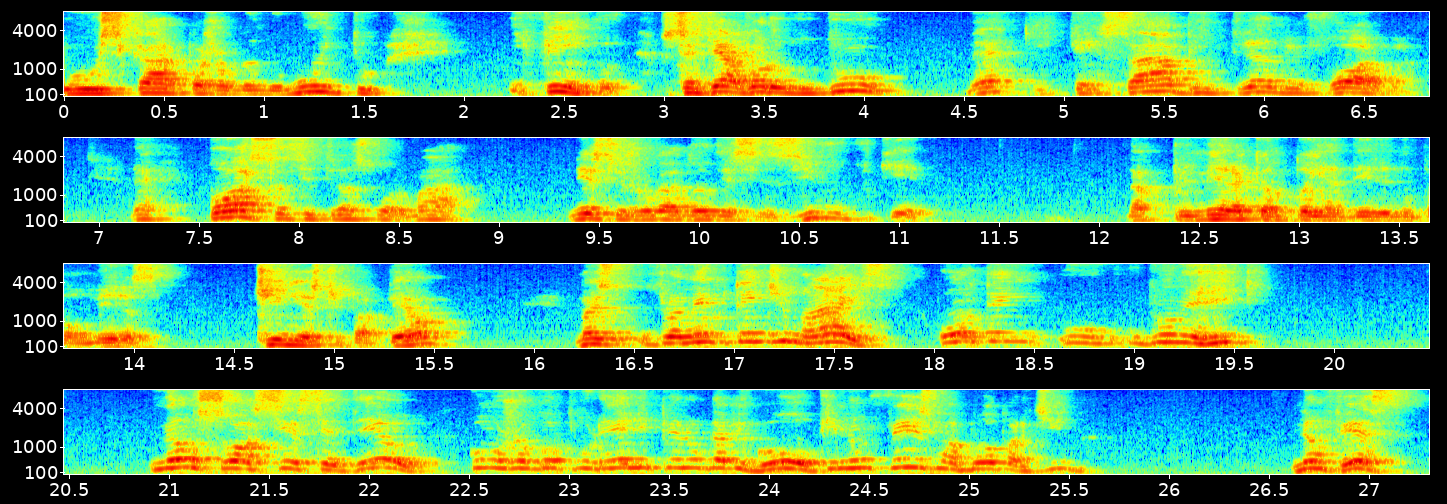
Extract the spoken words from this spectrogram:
o Scarpa jogando muito, enfim, você tem agora o Dudu, né, que quem sabe entrando em forma, né, possa se transformar nesse jogador decisivo, porque na primeira campanha dele no Palmeiras tinha este papel, mas o Flamengo tem demais. Ontem o, o Bruno Henrique não só se excedeu, como jogou por ele e pelo Gabigol, que não fez uma boa partida. Não fez.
